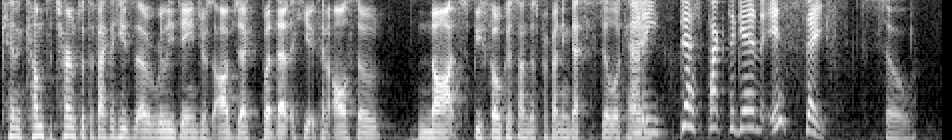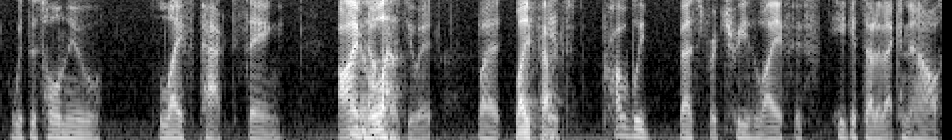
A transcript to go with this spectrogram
can come to terms with the fact that he's a really dangerous object, but that he can also not be focused on just preventing that he's still okay. Fanny, Death Pact again is safe. So, with this whole new life pact thing, I'm Like, not li- gonna do it, but life packed. it's probably best for Tree's life if he gets out of that canal.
